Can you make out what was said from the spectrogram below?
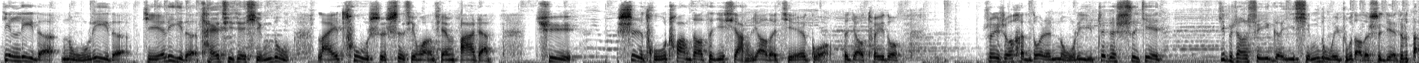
尽力的、努力的、竭力的采取一些行动，来促使事情往前发展，去试图创造自己想要的结果，这叫推动。所以说，很多人努力，这个世界基本上是一个以行动为主导的世界，就是大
